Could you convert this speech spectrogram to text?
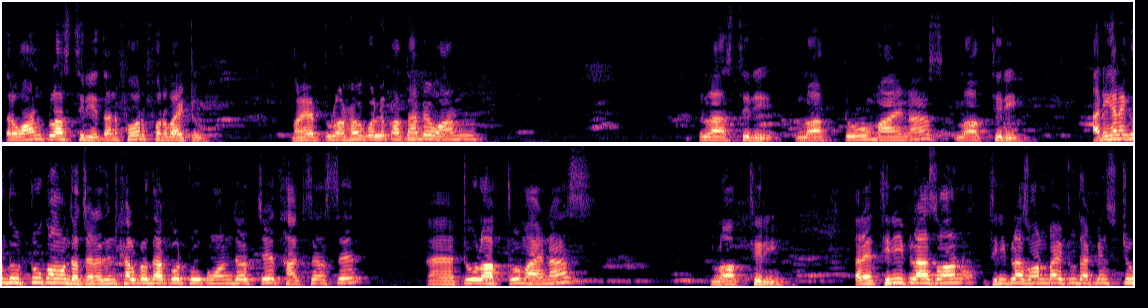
তাহলে ওয়ান প্লাস থ্রি, তাহলে ফোর ফোর বাই টু। মানে টু লসাগু করলে কত হবে? One plus three log two minus log three আর এখানে কিন্তু টু কমন যাচ্ছে। একটা জিনিস খেয়াল করে দেখো টু কমন যাচ্ছে, থাকছে আছে two log two minus log three তাহলে three plus one three plus one by two that means two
